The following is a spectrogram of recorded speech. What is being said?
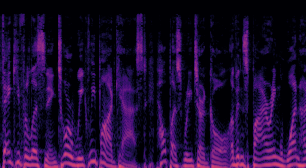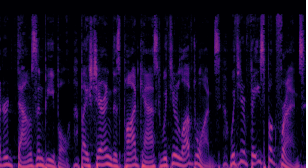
Thank you for listening to our weekly podcast. Help us reach our goal of inspiring 100,000 people by sharing this podcast with your loved ones, with your Facebook friends,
